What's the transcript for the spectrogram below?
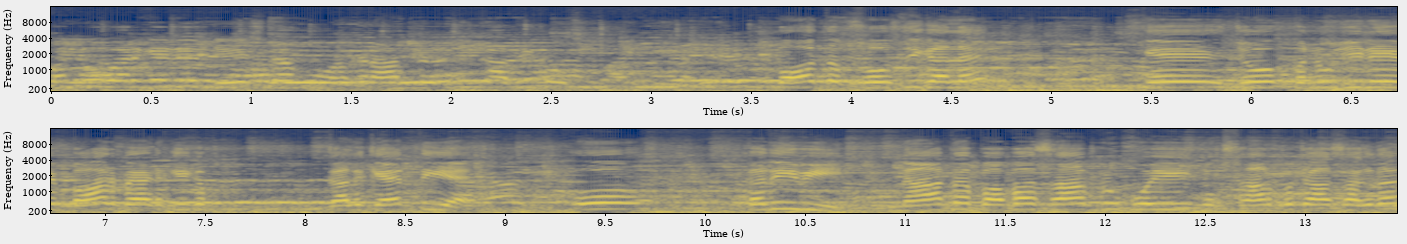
ਪੰਨੂ ਵਰਗੇ ਨੇ ਦੇਸ਼ ਦਾ ਘੋਲ ਖਰਾਬ ਕਰਨ ਦੀ ਕਾਫੀ ਕੋਸ਼ਿਸ਼ ਕੀਤੀ ਬਹੁਤ ਅਫਸੋਸ ਦੀ ਗੱਲ ਹੈ ਕਿ ਜੋ ਪੰਨੂ ਜੀ ਨੇ ਬਾਹਰ ਬੈਠ ਕੇ ਇੱਕ ਗੱਲ ਕਹਿਤੀ ਹੈ ਉਹ ਕਦੀ ਵੀ ਨਾ ਤਾਂ ਬਾਬਾ ਸਾਹਿਬ ਨੂੰ ਕੋਈ ਨੁਕਸਾਨ ਪਹੁੰਚਾ ਸਕਦਾ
